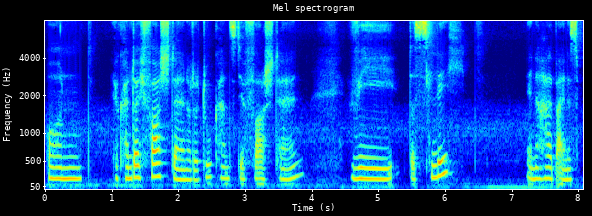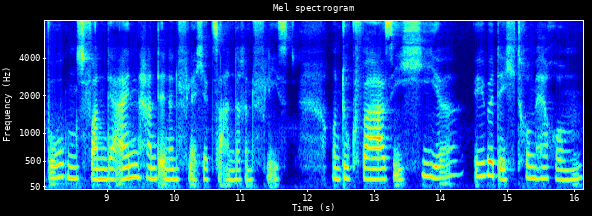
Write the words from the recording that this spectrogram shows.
Und ihr könnt euch vorstellen oder du kannst dir vorstellen, wie das Licht innerhalb eines Bogens von der einen Handinnenfläche zur anderen fließt und du quasi hier über dich drumherum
